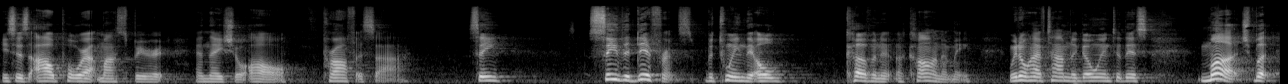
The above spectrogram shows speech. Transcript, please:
he says, I'll pour out my spirit and they shall all prophesy. See? See the difference between the old covenant economy. We don't have time to go into this much, but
